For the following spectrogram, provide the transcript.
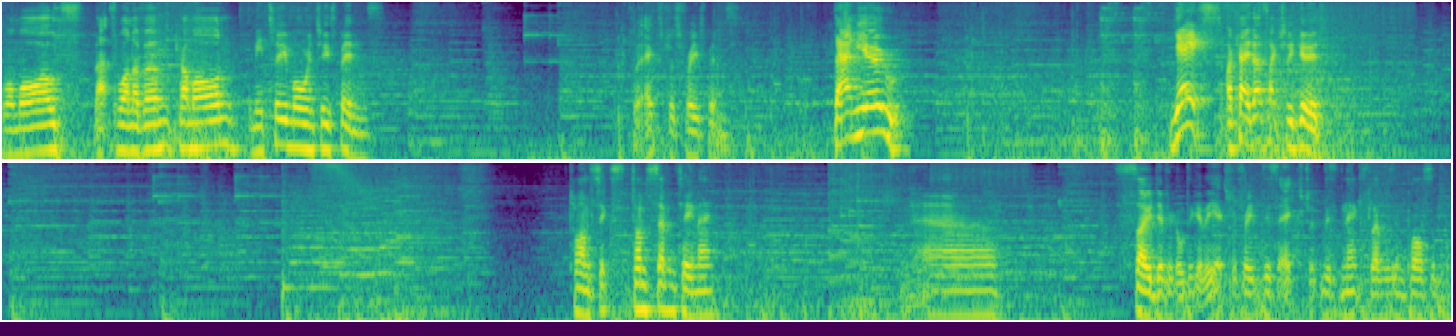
Come on, Wilds. That's one of them. Come on. Give me two more in two spins. For extras free spins. Damn you! Yes! Okay, that's actually good. Times six, times 17 now. Uh, so difficult to get the extra free. This extra, this next level is impossible.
